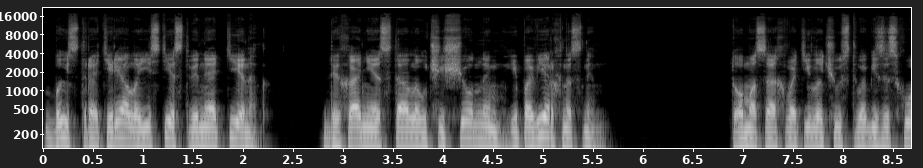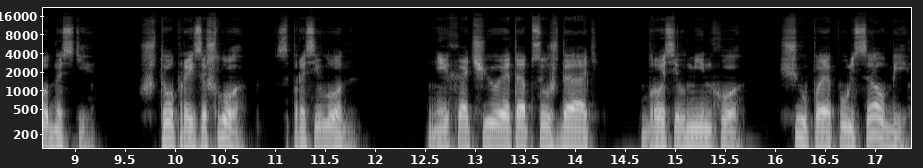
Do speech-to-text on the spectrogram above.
быстро теряла естественный оттенок, дыхание стало учащенным и поверхностным. Томаса охватило чувство безысходности. «Что произошло?» — спросил он. «Не хочу это обсуждать», — бросил Минхо, щупая пульс Алби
